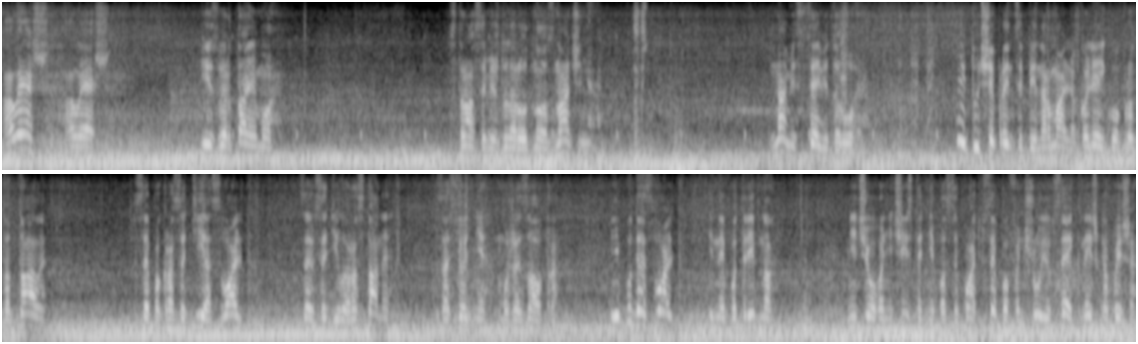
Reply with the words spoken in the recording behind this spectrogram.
Але ж, але ж. І звертаємо з траси міжнародного значення на місцеві дороги. І тут ще, в принципі, нормально колейку протоптали. Все по красоті, асфальт. Це все діло розтане за сьогодні, може завтра. І буде асфальт, і не потрібно нічого ні чистити, ні посипати. Все по феншую, все як книжка пише.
